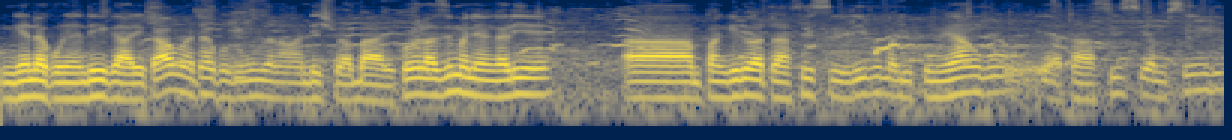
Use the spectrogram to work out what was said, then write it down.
ningeenda kuniandika alikama, nataka kuzungumza na waandishi wa habari. Kwa hiyo lazima niangalie uh, mpangilio wa taasisi ilivyo, majukumu yangu ya taasisi ya msingi,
